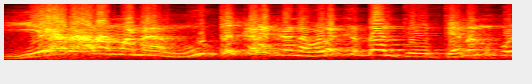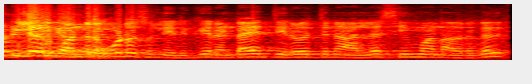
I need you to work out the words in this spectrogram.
ஏராளமான நூற்றுக்கணக்கான வழக்கு தான் தி- தினமும் போட்டு நீதிமன்றம் கூட சொல்லியிருக்கு. ரெண்டாயிரத்தி இருபத்தி நாலுல சீமான் அவர்கள்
